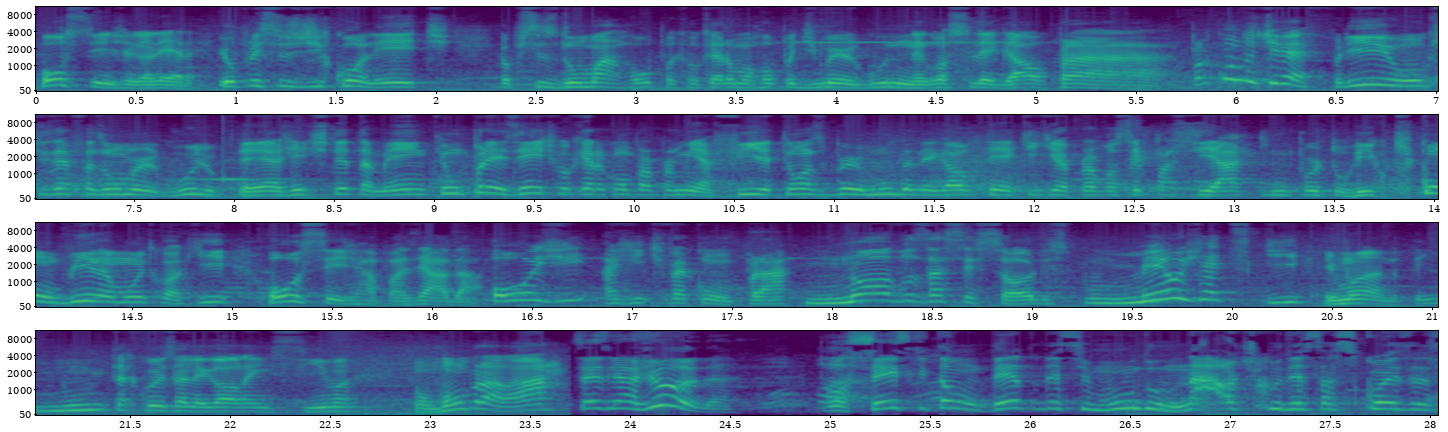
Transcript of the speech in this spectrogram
Ou seja, galera, eu preciso de colete, eu preciso de uma roupa, que eu quero uma roupa de mergulho, um negócio legal pra, pra quando tiver frio ou quiser fazer um mergulho, é, a gente ter também. Tem um presente que eu quero comprar pra minha filha, tem umas bermudas legais que tem aqui, que é pra você passear aqui em Porto Rico, que combina muito com aqui. Ou seja, rapaziada, hoje a gente vai comprar novos acessórios pro meu jet ski. E, mano, tem muita coisa legal lá em cima. Então vamos pra lá. Vocês me ajudam? Vocês que estão dentro desse mundo náutico, dessas coisas...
